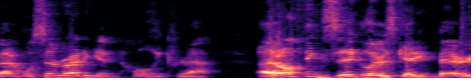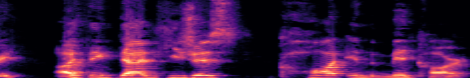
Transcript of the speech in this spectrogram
I almost said right again. Holy crap! I don't think Ziggler is getting buried. I think that he's just caught in the mid card.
